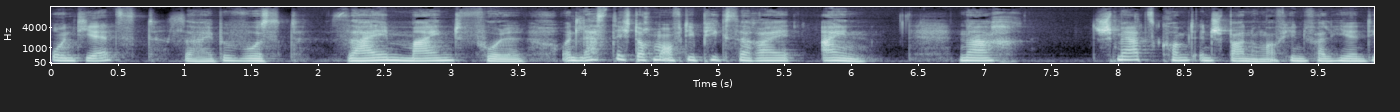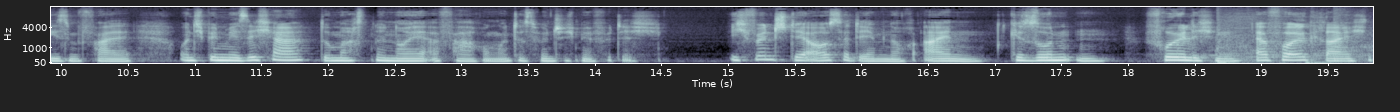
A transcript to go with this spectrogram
Und jetzt sei bewusst, sei mindful und lass dich doch mal auf die Piekserei ein. Nach Schmerz kommt Entspannung, auf jeden Fall hier in diesem Fall. Und ich bin mir sicher, du machst eine neue Erfahrung und das wünsche ich mir für dich. Ich wünsche dir außerdem noch einen gesunden, fröhlichen, erfolgreichen,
